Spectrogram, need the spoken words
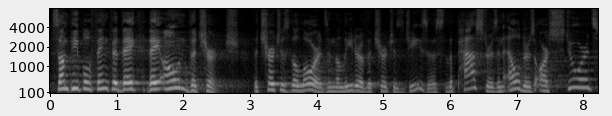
Some people think that they, they own the church. The church is the Lord's, and the leader of the church is Jesus. The pastors and elders are stewards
